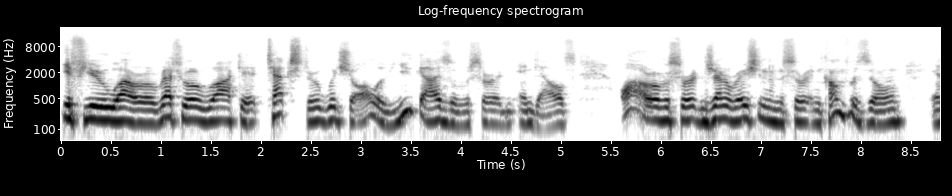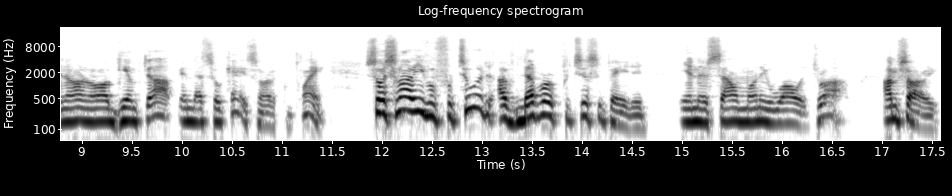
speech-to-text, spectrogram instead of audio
If you are a retro rocket texter, which all of you guys of a certain and gals are of a certain generation in a certain comfort zone and aren't all gimped up, and that's okay. It's not a complaint. So it's not even fortuitous. I've never participated in a sound money wallet drop. I'm sorry,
